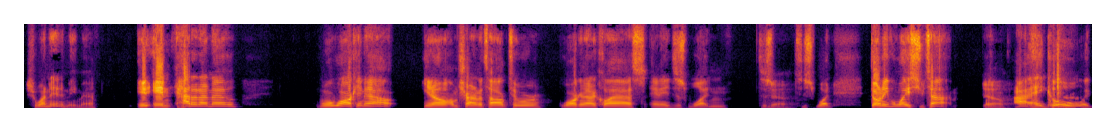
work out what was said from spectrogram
She wasn't into me, man. And, and how did I know? We're walking out. You know, I'm trying to talk to her, walking out of class, and it just wasn't. Just, Yeah. just what? Don't even waste your time. yeah. I, hey, cool. Like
